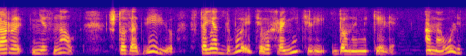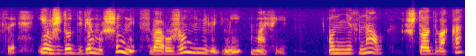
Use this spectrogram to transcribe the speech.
Шарль не знал, что за дверью стоят двое телохранителей Дона Микеле, а на улице их ждут две машины с вооруженными людьми мафии. Он не знал, что адвокат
